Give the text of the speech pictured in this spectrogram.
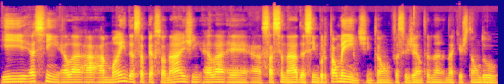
E assim, ela, a, a, mãe dessa personagem, ela é assassinada assim brutalmente. Então você já entra na, na questão do,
